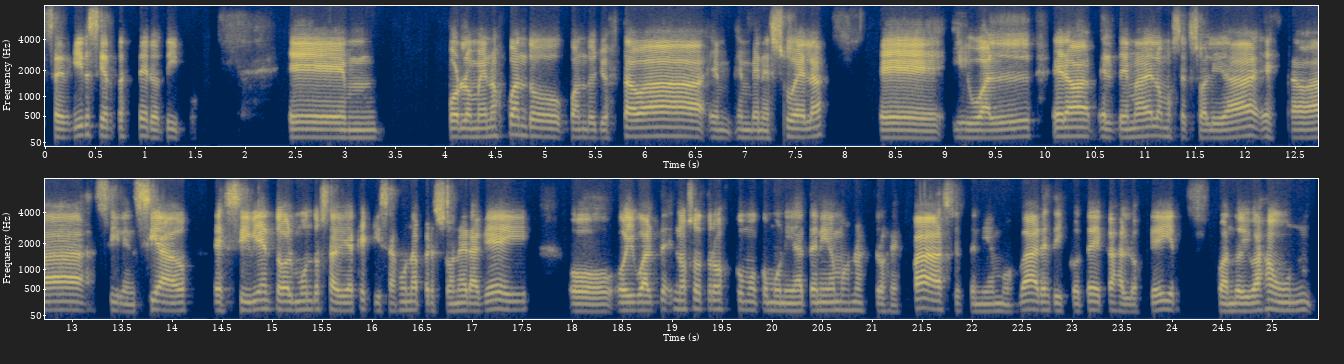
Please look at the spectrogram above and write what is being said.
seguir cierto estereotipo. Em, por lo menos cuando, cuando yo estaba en, Venezuela, eh, igual era el tema de la homosexualidad estaba silenciado, si bien todo el mundo sabía que quizás una persona era gay, o, igual nosotros como comunidad teníamos nuestros espacios, teníamos bares, discotecas a los que ir. Cuando ibas a un,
